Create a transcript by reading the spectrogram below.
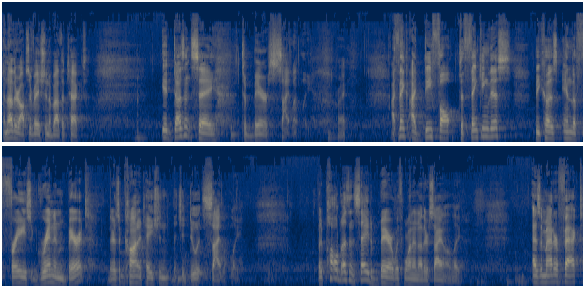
Another observation about the text it doesn't say to bear silently, right? I think I default to thinking this because in the phrase grin and bear it, there's a connotation that you do it silently. But Paul doesn't say to bear with one another silently. As a matter of fact,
